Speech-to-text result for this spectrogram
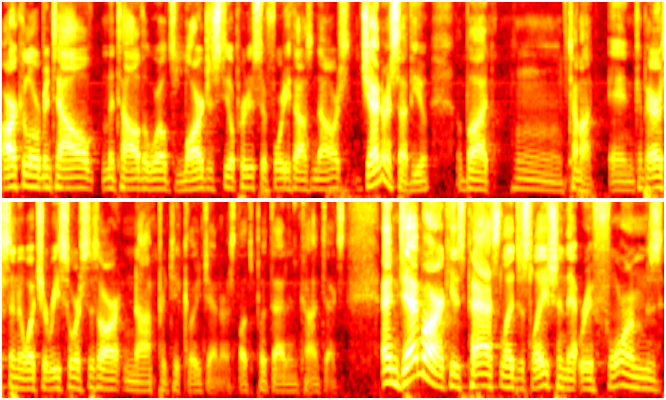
ArcelorMittal, Mittal, the world's largest steel producer, forty thousand dollars. Generous of you, but hmm, come on. In comparison to what your resources are, not particularly generous. Let's put that in context. And Denmark has passed legislation that reforms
